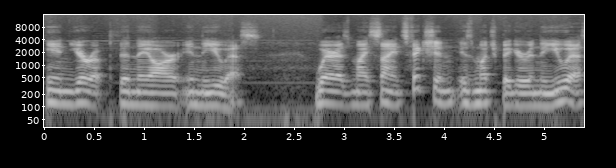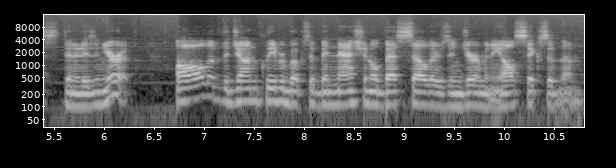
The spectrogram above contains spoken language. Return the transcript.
in Europe than they are in the U.S., whereas my science fiction is much bigger in the U.S. than it is in Europe. All of the John Cleaver books have been national bestsellers in Germany, all six of them.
